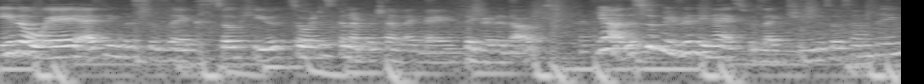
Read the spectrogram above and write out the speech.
Either way, I think this is like still cute. So we're just gonna pretend like I figured it out. Yeah, this would be really nice with like jeans or something.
